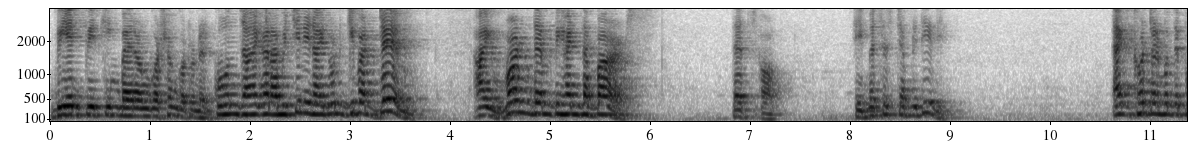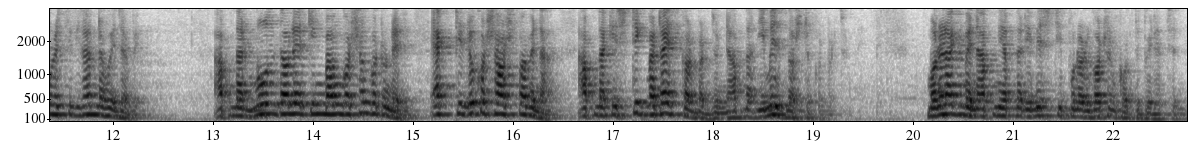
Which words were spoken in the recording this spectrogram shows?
বিএনপির কিংবা এর অঙ্গ সংগঠনের কোন জায়গার আমি চিনি না I don't give a damn I want them behind the bars that's all এই মেসেজটি আপনি দিয়ে দিন। এক ঘণ্টার মধ্যে পরিস্থিতি ঠান্ডা হয়ে যাবে। আপনার মূল দলের কিংবা অঙ্গ সংগঠনের একটি লোক সাহস পাবে না আপনাকে স্টিগমাটাইজ করবার জন্য, আপনার ইমেজ নষ্ট করবার জন্য। মনে রাখবেন, আপনি আপনার ইমেজটি পুনর্গঠন করতে পেরেছেন।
